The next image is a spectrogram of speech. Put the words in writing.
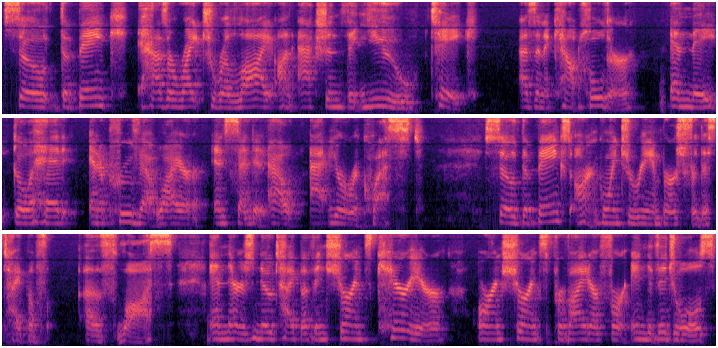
So the bank has a right to rely on actions that you take as an account holder, and they go ahead and approve that wire and send it out at your request. So the banks aren't going to reimburse for this type of of loss and there's no type of insurance carrier or insurance provider for individuals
